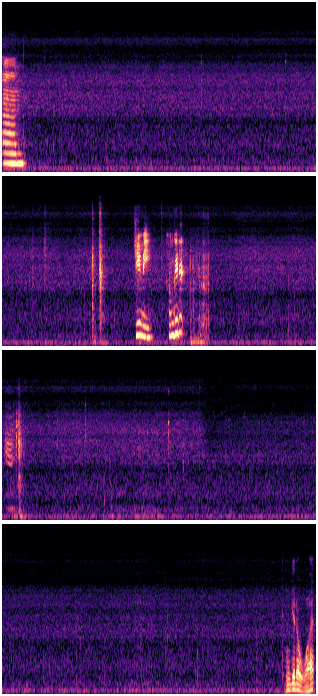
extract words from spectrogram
Um. Jimmy, come get it. Can we get a what?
